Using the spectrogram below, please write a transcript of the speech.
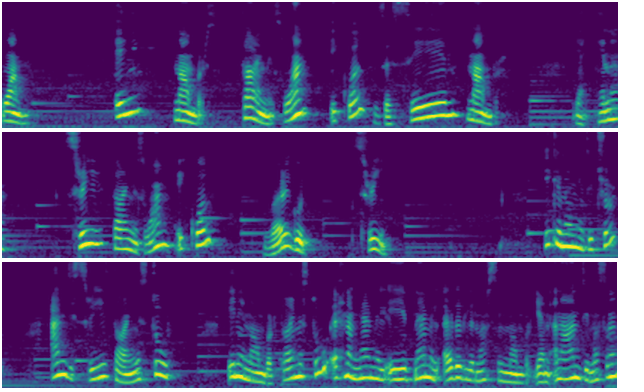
1 any numbers times 1 equal the same numbers يعني هنا 3 times 1 equal very good 3 إيه كمان يا teacher عندي 3 times 2 any number times 2 إحنا بنعمل إيه؟ بنعمل added لنفس النمبر يعني أنا عندي مثلا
